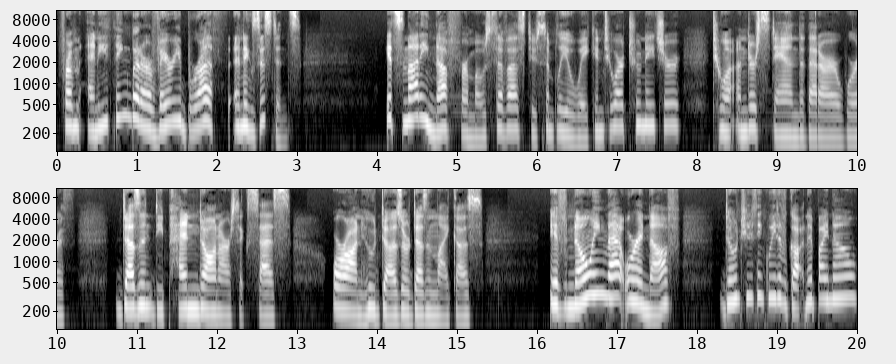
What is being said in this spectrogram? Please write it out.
from anything but our very breath and existence? It's not enough for most of us to simply awaken to our true nature, to understand that our worth doesn't depend on our success or on who does or doesn't like us. If knowing that were enough, don't you think we'd have gotten it by now?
